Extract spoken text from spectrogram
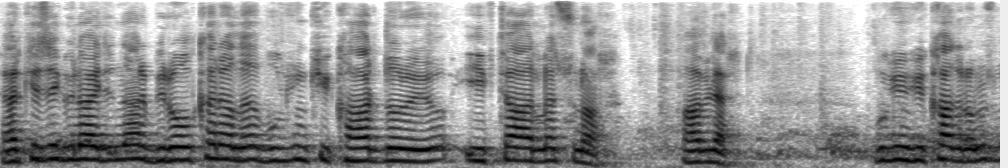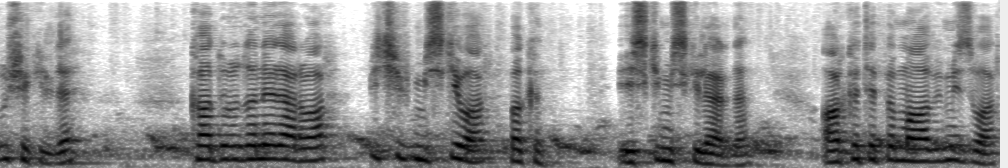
Herkese günaydınlar. Birol Karalı bugünkü kadroyu iftiharla sunar. Abiler, bugünkü kadromuz bu şekilde. Kadroda neler var? Bir çift miski var. Bakın, eski miskilerden. Arka tepe mavimiz var.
